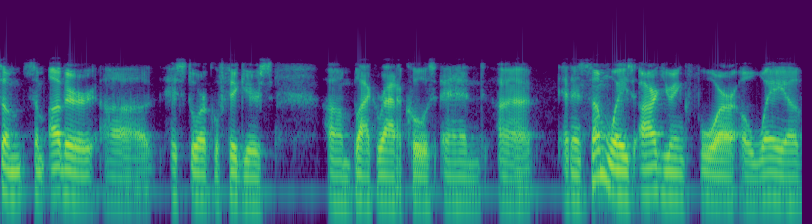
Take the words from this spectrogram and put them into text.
some some other uh, historical figures, um, black radicals, and uh, and in some ways arguing for a way of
